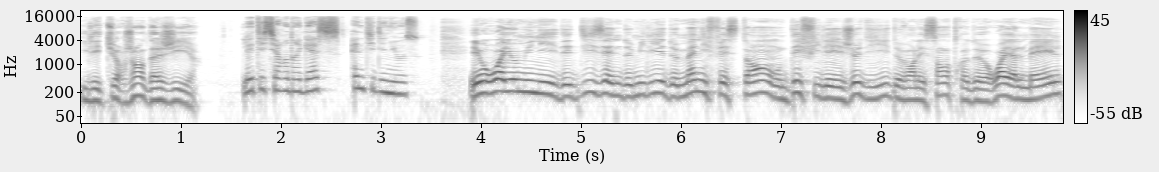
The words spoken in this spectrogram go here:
il est urgent d'agir. Laetitia Rodriguez, NTD News. Et au Royaume-Uni, des dizaines de milliers de manifestants ont défilé jeudi devant les centres de Royal Mail,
